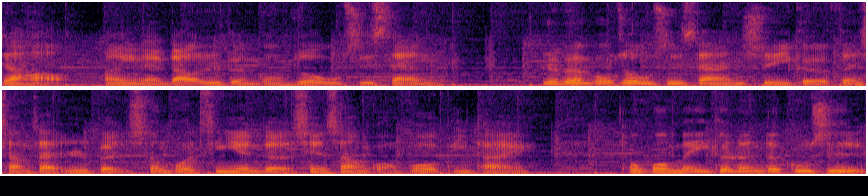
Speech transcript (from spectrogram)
家好，欢迎来到日本工作五十三。日本工作五十三是一个分享在日本生活经验的线上广播平台，透过每一个人的故事，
